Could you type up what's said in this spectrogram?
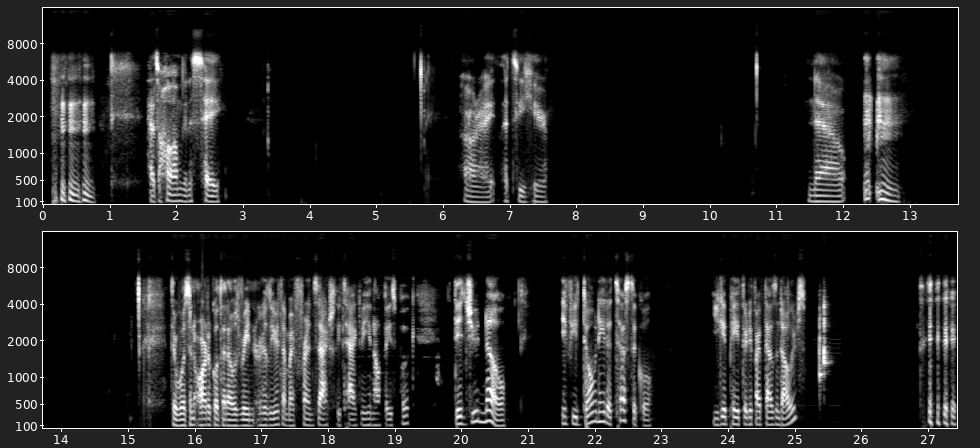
That's all I'm gonna say. All right, let's see here. Now, there was an article that I was reading earlier that my friends actually tagged me in on Facebook. Did you know if you donate a testicle, you get paid $35,000?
